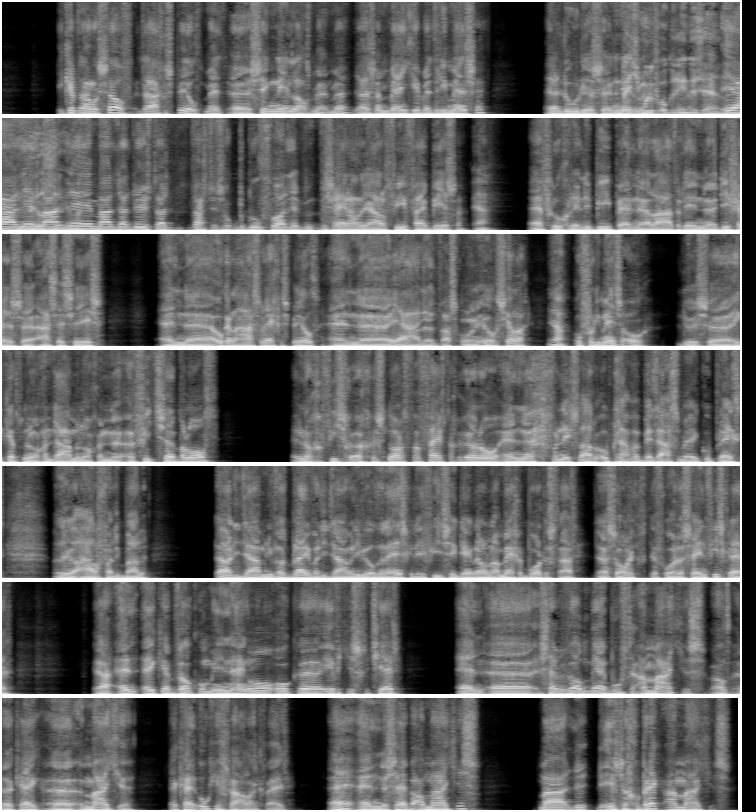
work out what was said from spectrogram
Ik heb namelijk zelf daar gespeeld met eh Sing Nederlands met me. Dat is een bandje met drie mensen. En dan doen we dus... eh, Een beetje moeilijk voor Oekraïners, hè? Ja, nee, maar, nee, maar dat, dus, dat was dus ook bedoeld voor... We zijn al een jaar of vier, vijf bezig. Ja. Hè, vroeger in de Biep en eh, later in diverse ACC's. En ook aan de Hazenweg gespeeld. En ja, dat was gewoon heel gezellig. Ja. Ook voor die mensen ook. Dus ik heb toen nog een dame nog een, een fiets beloofd. Nog een fiets ge- gesnord van 50 euro. En eh, voor niks laten opknappen bij de Hazenweg complex. Dat was heel aardig van die man. Nou, die dame die was blij, want die dame die wilde naar Enschede fietsen. Ik denk, nou, naar mijn geboortestad, daar zorg ik ervoor dat zij een fiets krijgt. Ja, en ik heb welkom in Hengelo ook eh, eventjes gechat. En eh, ze hebben wel meer behoefte aan maatjes. Want kijk, een maatje, daar kan je ook je verhaal aan kwijt. Hè? En ze hebben al maatjes, maar er is een gebrek aan maatjes.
